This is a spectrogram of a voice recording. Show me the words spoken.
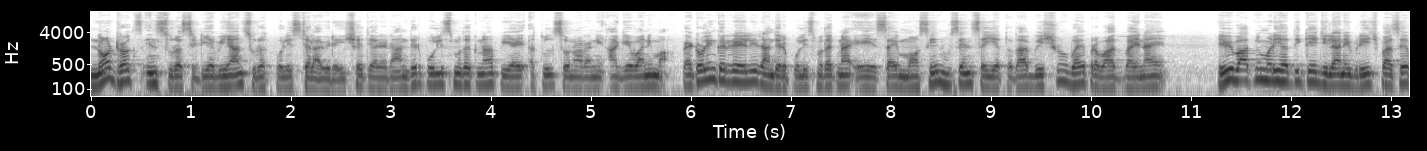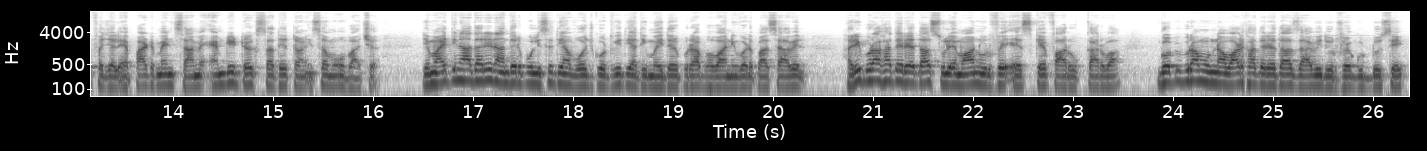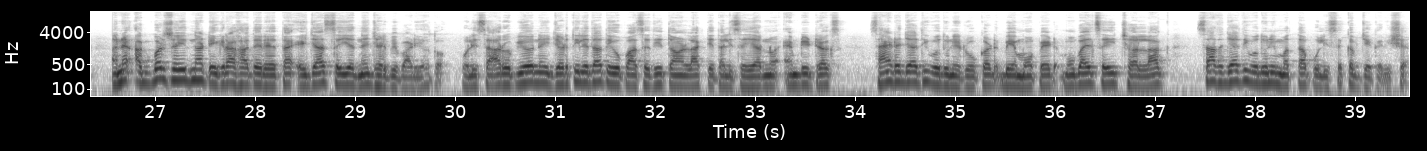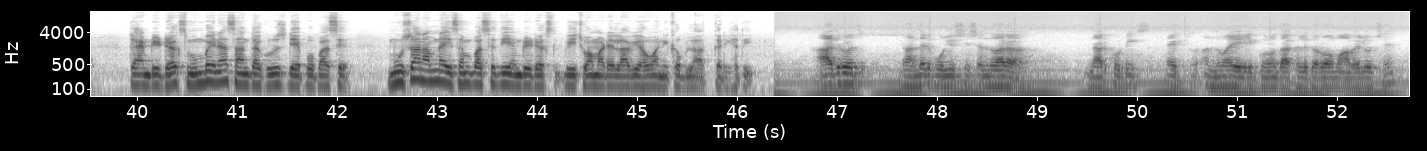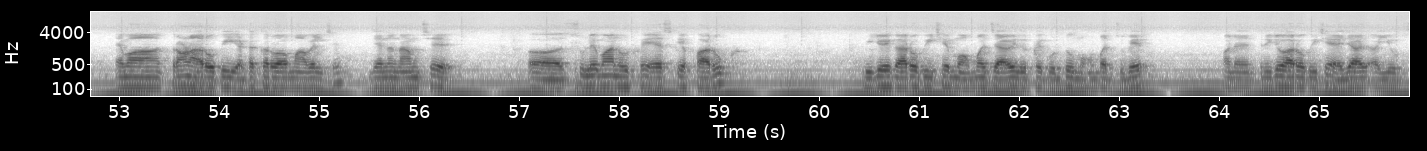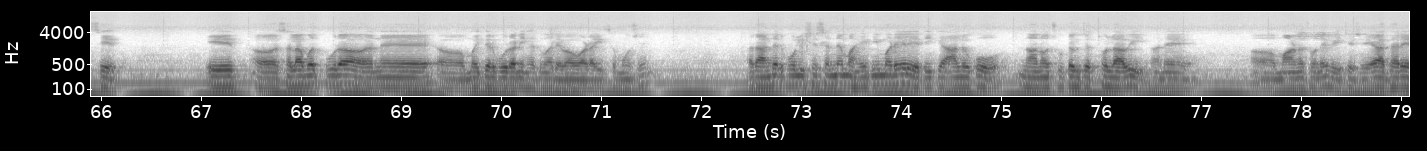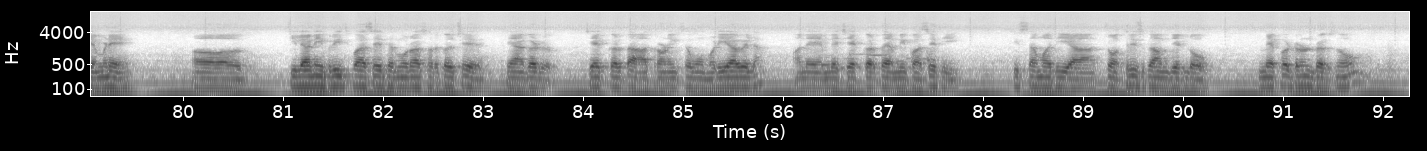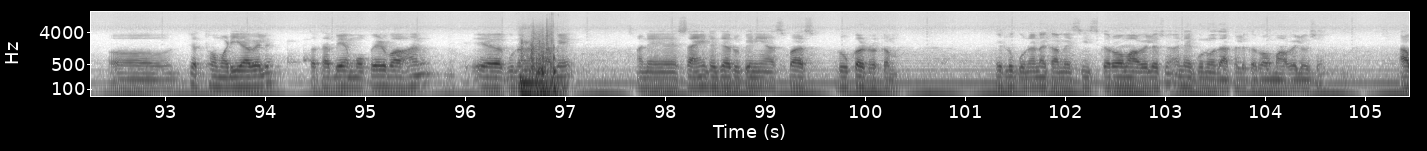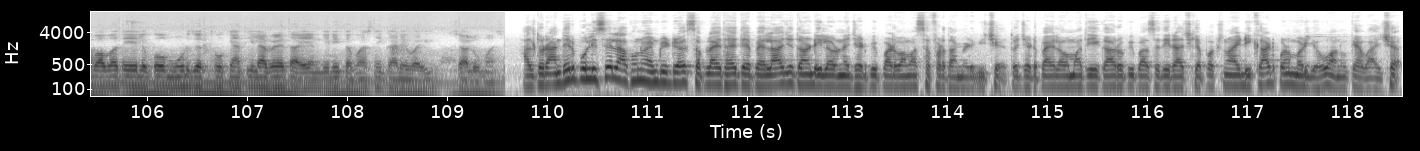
No drugs in Surat city અભિયાન Surat police ચલાવી રહી છે ત્યારે રાંદેર પોલીસ મથકના પીઆઈ અતુલ સોનારાની આગેવાનીમાં પેટ્રોલિંગ કરી રહેલી રાંદેર પોલીસ મથકના એએસઆઈ મોહસિન હુસેન સૈયદ તથા વિષ્ણુભાઈ પ્રભાતભાઈના એવી બાતમી મળી હતી કે જિલ્લાની બ્રિજ પાસે ફજલ એપાર્ટમેન્ટ સામે એમડી ડ્રગ્સ સાથે ત્રણ ઇસમો ઊભા છે. જે માહિતીના આધારે રાંદેર પોલીસે ત્યાં વોચ ગોઠવી ત્યાંથી મૈદરપુરા ભવાનીવડ પાસે આવેલ હરિપુરા ખાતે રહેતા સુલેમાન ઉર્ફે એસ કે ફારૂક કારવા ગોપીપુરા મુમનાવાડ ખાતે રહેતા જાવીદ ઉર્ફે ગુડ્ડુ શેખ અને અકબર શહીદના ટેકરા ખાતે રહેતા એજાજ સૈયદને ઝડપી પાડ્યો હતો. પોલીસે આરોપીઓને ઝડપી લેતા તેઓ પાસેથી ત્રણ લાખ તેતાલીસ હજારનો એમડી ડ્રગ્સ, સાઠ હજારથી વધુની રોકડ, બે મોપેડ, મોબાઈલ સહિત છ લાખ સાત હજારથી વધુની મત્તા પોલીસે કબજે કરી છે. તો એમડી ડ્રગ્સ મુંબઈના સાંતાક્રુઝ ડેપો પાસે મૂસા નામના ઇસમ પાસેથી એમડી ડ્રગ્સ વેચવા માટે લાવ્યા હોવાની કબૂલાત કરી હતી. આજરોજ રાંદેર પોલીસ સ્ટેશન દ્વારા નાર્કોટિક્સ એક્ટ અન્વયે એક ગુનો દાખલ કરવામાં આવેલો છે. એમાં ત્રણ આરોપી અટક કરવામાં આવેલ છે. જેના નામ છે સુલેમાન ઉર્ફે એસ કે ફારૂક. બીજો એક આરોપી છે મોહમ્મદ જાવેદ ઉર્ફે ગુડ્ડુ મોહમ્મદ જુબેર. અને ત્રીજો આરોપી છે એજાજ અયુબ શેખ. એ સલાબતપુરા અને મૈદરપુરાની હદમાં રહેવાવાળા ઈસમો છે. રાંદેર પોલીસ સ્ટેશનને માહિતી મળેલી હતી કે આ લોકો નાનો છૂટક જથ્થો લાવી અને માણસોને વેચે છે. એ આધારે એમણે અ, જિલ્લાની બ્રિજ પાસે ધર્મોરા સર્કલ છે. ત્યાં આગળ ચેક કરતાં આ ત્રણ ઇસમો મળી આવેલા અને એમને ચેક કરતાં એમની પાસેથી ખિસ્સામાંથી આ ચોત્રીસ ગ્રામ જેટલો મેફેડ્રોન ડ્રગ્સનો જથ્થો મળી આવેલ તથા બે મોપેડ વાહન ગુનાના કામે અને સાહીઠ હજાર રૂપિયાની આસપાસ રોકડ રકમ એટલું ગુનાના કામે સીઝ કરવામાં આવેલો છે અને ગુનો દાખલ કરવામાં આવેલો છે. આ બાબતે એ લોકો મૂળ જથ્થો ક્યાંથી લાવ્યા હતા એ અંગેની તપાસની કાર્યવાહી ચાલુમાં છે. હાલ તો રાંદેર પોલીસે લાખોનું એમડી ડ્રગ્સ સપ્લાય થાય તે પહેલાં જ ત્રણ ડીલરોને ઝડપી પાડવામાં સફળતા મેળવી છે. તો ઝડપાયેલાઓમાંથી એક આરોપી પાસેથી રાજકીય પક્ષનો આઈડી કાર્ડ પણ મળ્યો હોવાનું કહેવાય છે.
